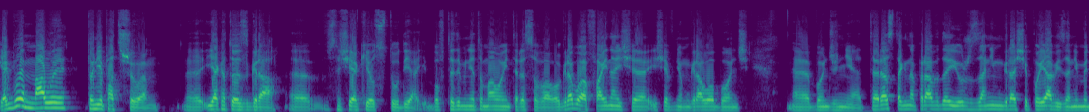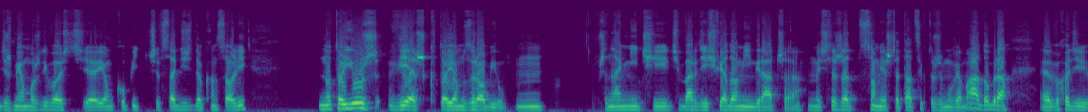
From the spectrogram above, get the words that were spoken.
jak byłem mały, to nie patrzyłem, e, jaka to jest gra, e, w sensie jakiego studia, bo wtedy mnie to mało interesowało. Gra była fajna i się, i się w nią grało, bądź, e, bądź nie. Teraz tak naprawdę już zanim gra się pojawi, zanim będziesz miał możliwość ją kupić czy wsadzić do konsoli, no to już wiesz, kto ją zrobił. Przynajmniej ci, ci bardziej świadomi gracze. Myślę, że są jeszcze tacy, którzy mówią, a dobra, e, wychodzi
